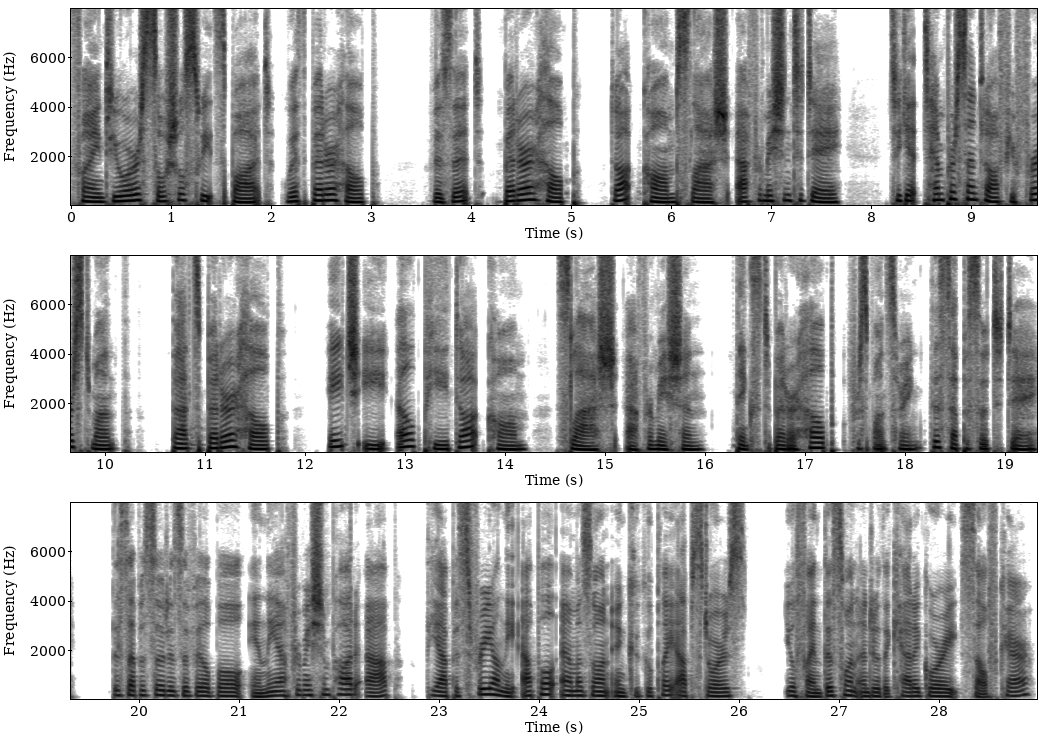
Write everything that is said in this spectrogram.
Find your social sweet spot with BetterHelp. Visit betterhelp.com slash affirmation today to get 10% off your first month. That's betterhelp, H-E-L-P dot com slash affirmation. Thanks to BetterHelp for sponsoring this episode today. This episode is available in the Affirmation Pod app. The app is free on the Apple, Amazon, and Google Play app stores. You'll find this one under the category self care.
